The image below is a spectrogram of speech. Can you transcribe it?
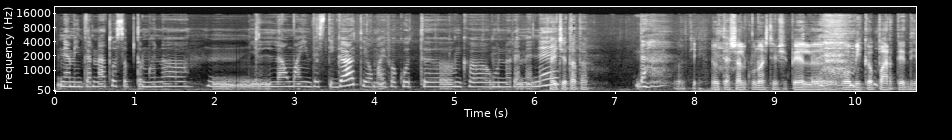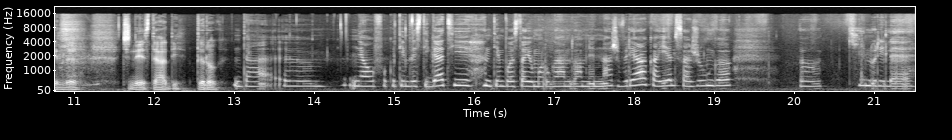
ne-am internat o săptămână, mm, l-au mai investigat, i-au mai făcut uh, încă un RMN. Aici e tata. Da, Ok. Uite, așa îl cunoaștem și pe el, uh, o mică parte din uh, cine este Adi. Te rog. da, uh, ne-au făcut investigații. În timpul ăsta eu mă rugam, Doamne, n-aș vrea ca el să ajungă uh, chinurile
